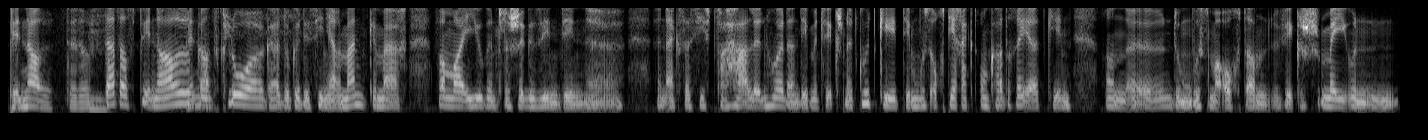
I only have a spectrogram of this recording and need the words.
penal das penal ganz klar du de signalement gemacht. Van ma jugendliche gesinn den äh, ein exzessiv verhalen hue an dem mit wirklich net gut geht dem muss auch direkt enkadriert gehen. An äh, du muss man auch dann wirklich méi un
